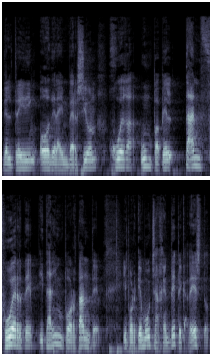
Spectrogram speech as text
del trading o de la inversión juega un papel tan fuerte y tan importante. Y por qué mucha gente peca de esto.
